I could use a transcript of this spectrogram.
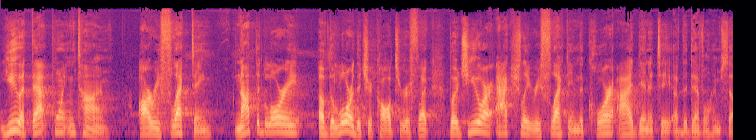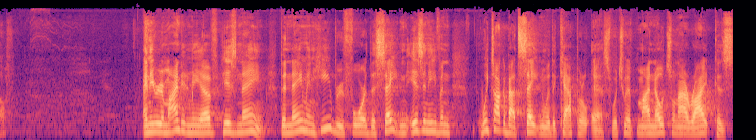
you at that point in time are reflecting not the glory of the Lord that you're called to reflect, but you are actually reflecting the core identity of the devil himself. And he reminded me of his name. The name in Hebrew for the Satan isn't even, we talk about Satan with a capital S, which my notes when I write, because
